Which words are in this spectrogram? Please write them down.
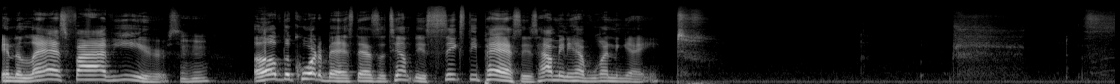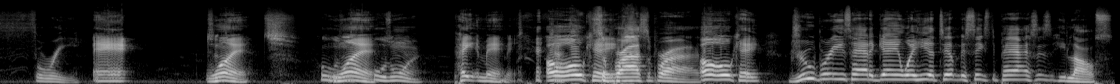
In the last five years, Mm-hmm. of the quarterbacks that's attempted 60 passes, how many have won the game? Three. And one. Who's One. Who's one? Peyton Manning. Oh, okay. Surprise, surprise. Oh, okay. Drew Brees had a game where he attempted 60 passes, he lost.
